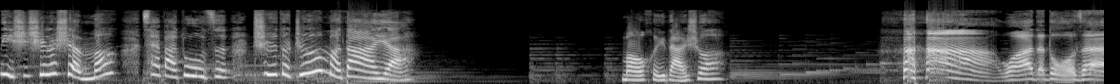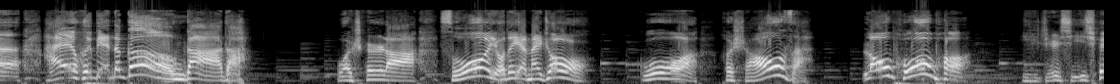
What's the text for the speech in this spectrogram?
你是吃了什么才把肚子吃的这么大呀？猫回答说：“哈哈，我的肚子还会变得更大的。我吃了所有的燕麦粥、锅和勺子，老婆婆，一只喜鹊。”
